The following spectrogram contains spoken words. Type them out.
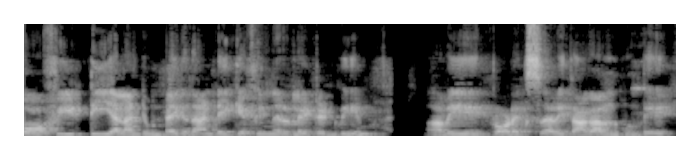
కాఫీ టీ అలాంటివి ఉంటాయి కదా అంటే కెఫిన్ రిలేటెడ్వి. అవి ప్రోడక్ట్స్ అవి తాగాలనుకుంటే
